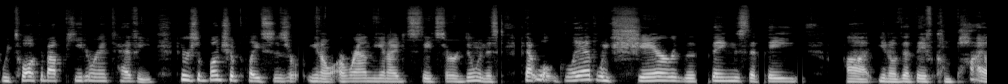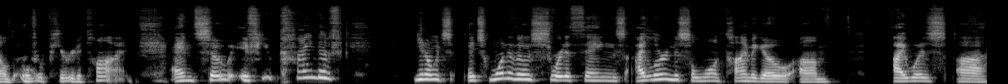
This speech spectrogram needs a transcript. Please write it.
We talked about Peter Antevy. There's a bunch of places, you know, around the United States that are doing this that will gladly share the things that they uh, you know, that they've compiled over a period of time. And so if you kind of, you know, it's it's one of those sort of things. I learned this a long time ago. Um, I was uh,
